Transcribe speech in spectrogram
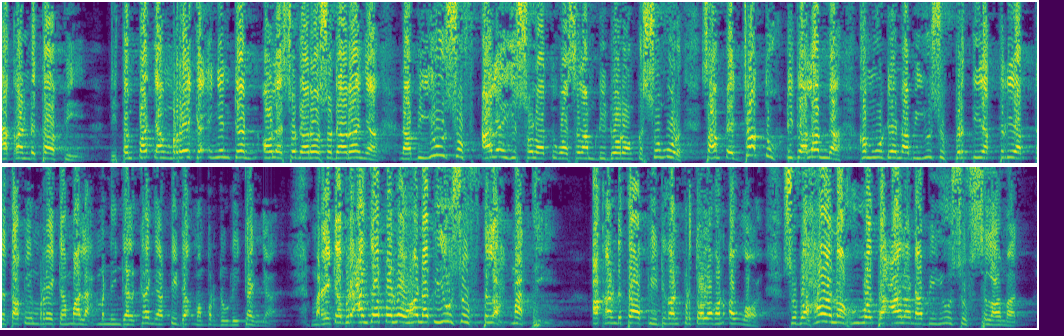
Akan tetapi di tempat yang mereka inginkan oleh saudara-saudaranya. Nabi Yusuf alaihi salatu wasalam didorong ke sumur sampai jatuh di dalamnya. Kemudian Nabi Yusuf berteriak-teriak tetapi mereka malah meninggalkannya tidak memperdulikannya. Mereka beranggapan bahwa Nabi Yusuf telah mati. Akan tetapi dengan pertolongan Allah subhanahu wa ta'ala Nabi Yusuf selamat.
